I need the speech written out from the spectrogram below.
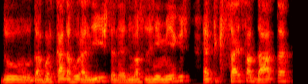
do, da bancada ruralista, né, dos nossos inimigos, é fixar essa data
